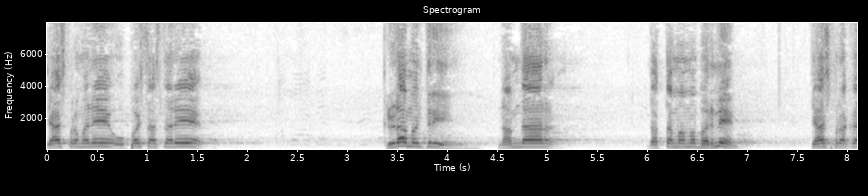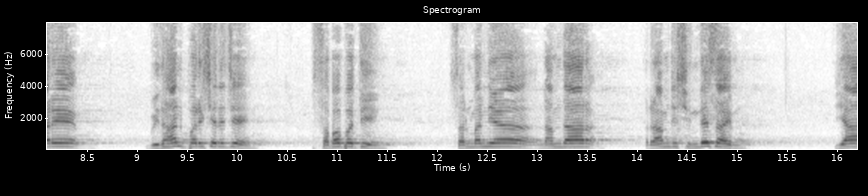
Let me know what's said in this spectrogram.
त्याचप्रमाणे उपस्थित असणारे क्रीडा मंत्री नामदार दत्तामामा भरणे त्याच प्रकारे विधान परिषदेचे सभापती सन्मान्य नामदार रामजी शिंदेसाहेब या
